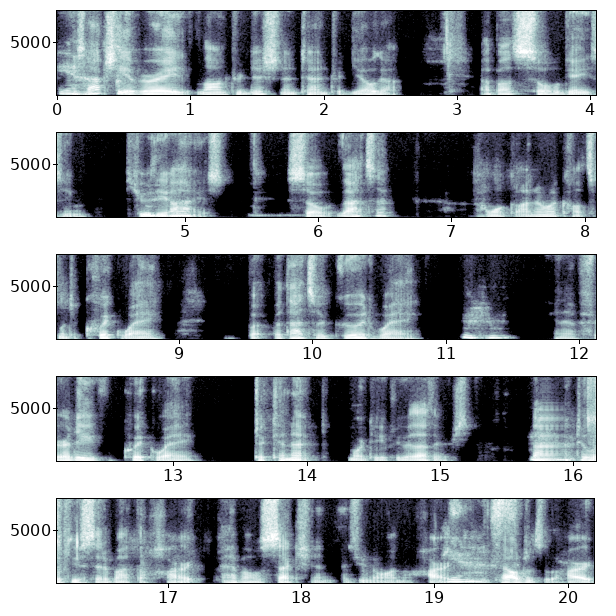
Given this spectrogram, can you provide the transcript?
There's actually a very long tradition in tantric yoga about soul gazing through the Mhm. eyes. So that's a I won't I don't want to call it so much a quick way, but but that's a good way Mhm. in a fairly quick way to connect more deeply with others. Mm-hmm. Back to what you said about the heart. I have a whole section, as you know, on the heart, the intelligence of the heart,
